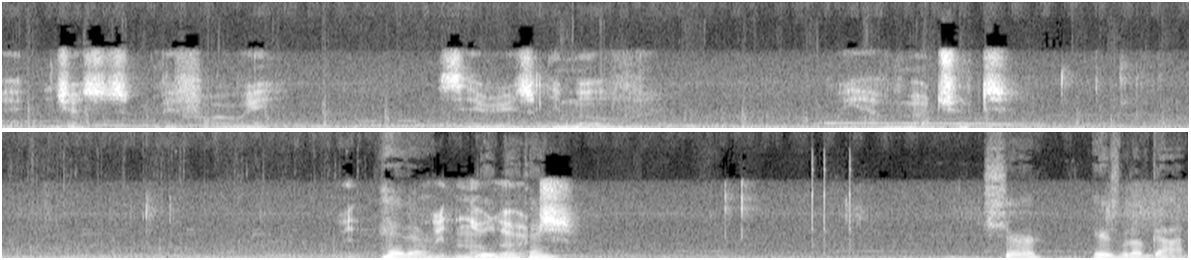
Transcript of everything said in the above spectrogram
Uh, Just before we seriously move, we have merchant Hey there. with no Need anything? Sure. Here's what I've got.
